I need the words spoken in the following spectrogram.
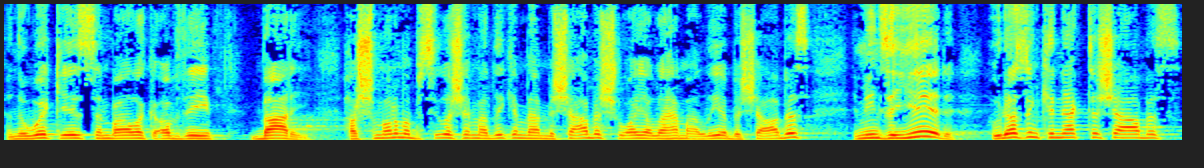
and the wick is symbolic of the body. Hashmanim psilos shem adlikim b'hem b'shabbos, shlo yalehem aliyah. It means a yid who doesn't connect to Shabbos,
